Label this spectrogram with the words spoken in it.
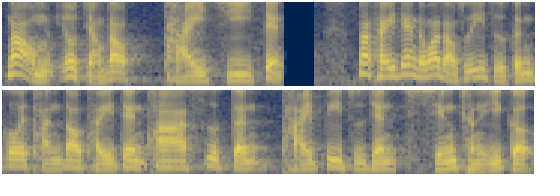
那我们又讲到台积电，那台积电的话，老师一直跟各位谈到台积电，它是跟台币之间形成一个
